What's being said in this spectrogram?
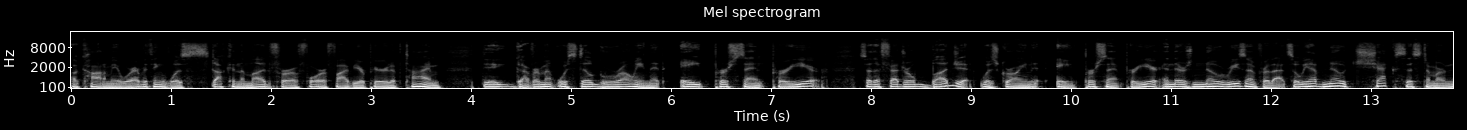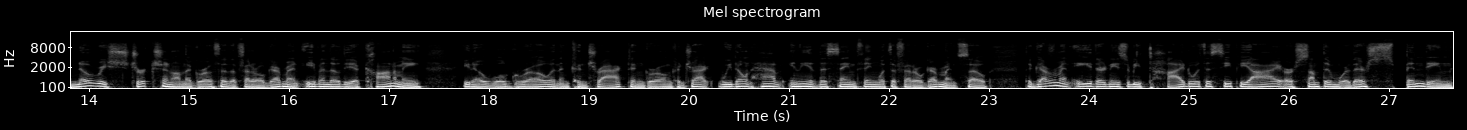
economy where everything was stuck in the mud for a four or five year period of time. The government was still growing at 8% 8% per year. So the federal budget was growing at 8% per year. And there's no reason for that. So we have no check system or no restriction on the growth of the federal government, even though the economy, you know, will grow and then contract and grow and contract. We don't have any of the same thing with the federal government. So the government either needs to be tied with the CPI or something where their spending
